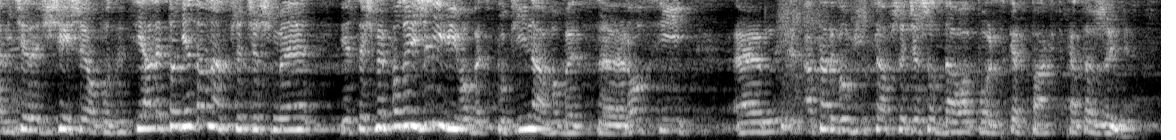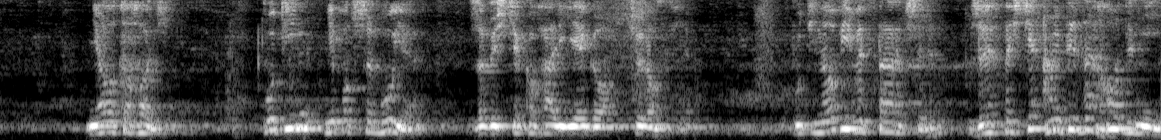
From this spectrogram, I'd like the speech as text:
przedstawiciele dzisiejszej opozycji, ale to nie do nas, przecież my jesteśmy podejrzliwi wobec Putina, wobec e, Rosji, a Targowica przecież oddała Polskę w pacht Katarzynie. Nie o to chodzi. Putin nie potrzebuje, żebyście kochali jego czy Rosję. Putinowi wystarczy, że jesteście antyzachodni.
